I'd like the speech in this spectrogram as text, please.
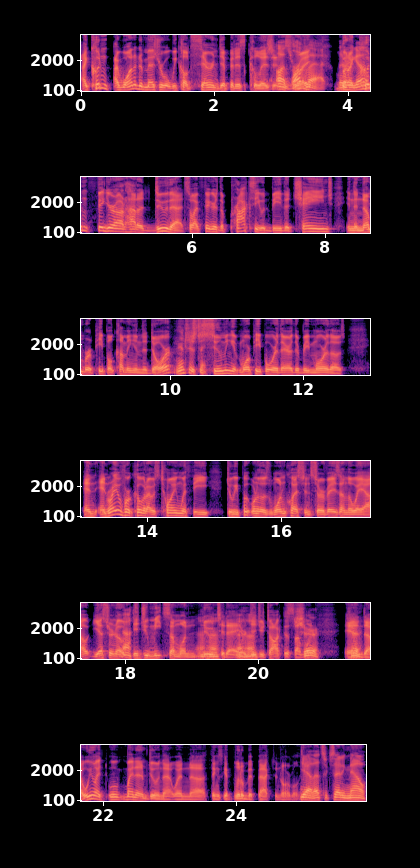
I couldn't. I wanted to measure what we called serendipitous collisions, oh, right? that. There but I go. couldn't figure out how to do that. So I figured the proxy would be the change in the number of people coming in the door. Just assuming if more people were there, there'd be more of those. And and right before COVID, I was toying with the do we put one of those one question surveys on the way out? Yes or no? Did you meet someone new Uh-huh, today, uh-huh. or did you talk to someone? Sure. And uh, we might we might end up doing that when uh, things get a little bit back to normal. Yeah, that's exciting. Now,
